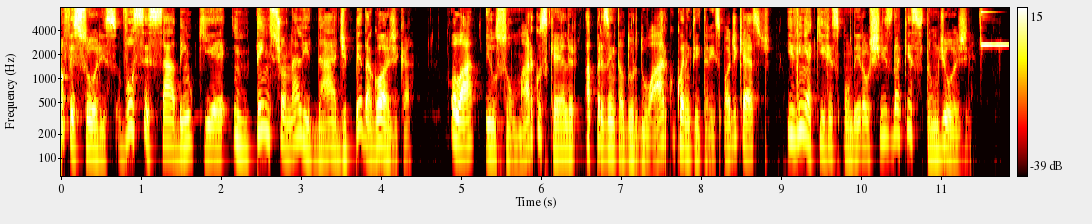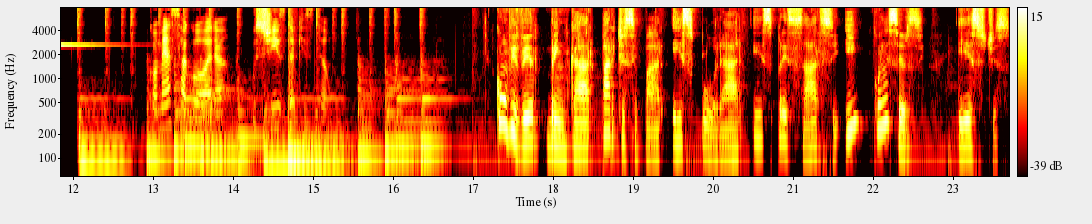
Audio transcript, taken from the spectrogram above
Professores, vocês sabem o que é intencionalidade pedagógica? Olá, eu sou Marcos Keller, apresentador do Arco 43 Podcast, e vim aqui responder ao X da questão de hoje. Começa agora o X da questão. Conviver, brincar, participar, explorar, expressar-se e conhecer-se. Estes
